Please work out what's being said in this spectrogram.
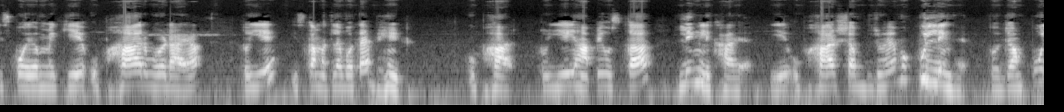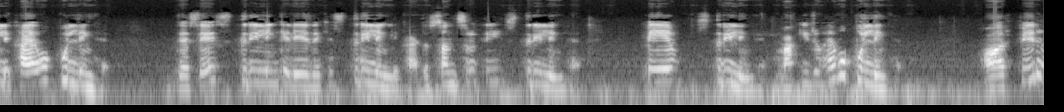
इस पोयम में किए, उपहार वर्ड आया। तो ये इसका मतलब होता है भेंट, उपहार। तो ये यहाँ पे उसका लिंग लिखा है। ये उपहार शब्द जो है, वो पुल्लिंग है। तो जहाँ पु लिखा है, वो पुल्लिंग है। जैसे स्त्रीलिंग के लिए देखिए, स्त्रीलिंग लिखा है। तो संस्कृति स्त्रीलिंग है। पेव स्त्रीलिंग है। बाकी जो है, वो पुल्लिंग है। और फिर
